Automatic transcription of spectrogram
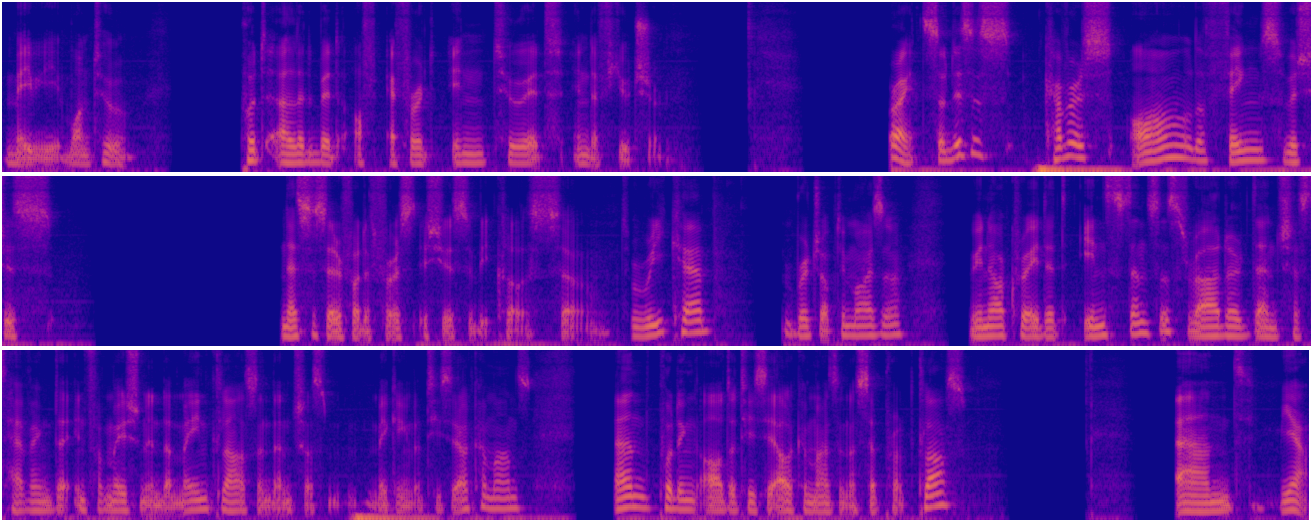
maybe want to put a little bit of effort into it in the future. Right, so this is covers all the things which is necessary for the first issues to be closed. So to recap, Bridge Optimizer, we now created instances rather than just having the information in the main class and then just making the TCL commands and putting all the TCL commands in a separate class. And yeah,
